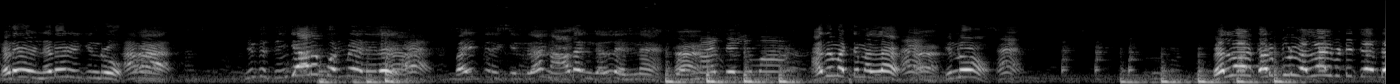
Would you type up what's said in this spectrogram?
நடைபெறுகின்றோம் ஆமா. இந்த சிங்கார பொன்மேடையிலே. வைத்திருக்கின்ற நாடகங்கள் என்ன? தெரியுமா? அது மட்டுமல்ல. இன்னும் ஆ. வெள்ளாள் கருப்பூர் வெள்ளாள் விட்டு சேர்ந்த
